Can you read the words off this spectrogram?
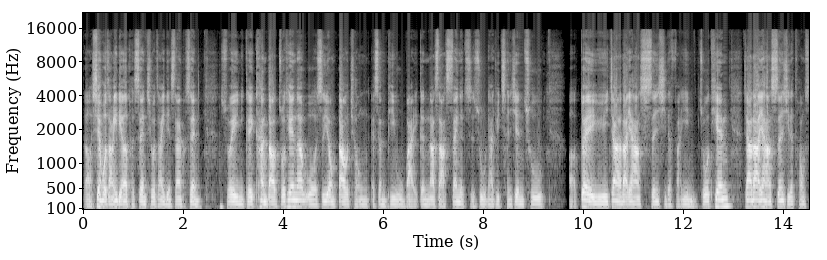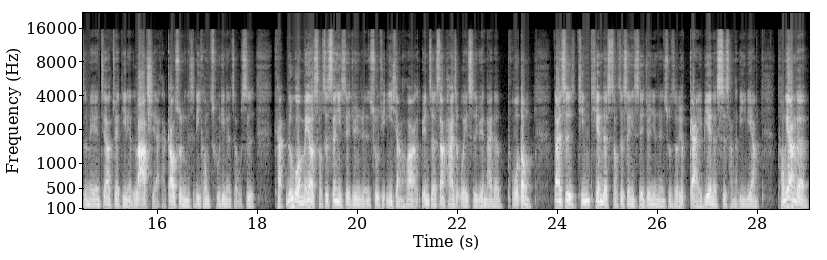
呃，现货涨一点二 percent，期货涨一点三 percent。所以你可以看到，昨天呢，我是用道琼 s m p 五百跟纳斯达三个指数来去呈现出。呃，对于加拿大央行升息的反应，昨天加拿大央行升息的同时，美元降到最低点拉起来，它告诉你的是利空出尽的走势。看，如果没有首次申请失业救济人数去影响的话，原则上它还是维持原来的波动。但是今天的首次申请失业救济人数之后，又改变了市场的力量。同样的。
